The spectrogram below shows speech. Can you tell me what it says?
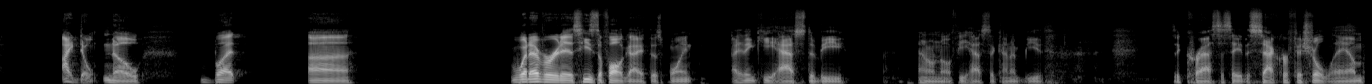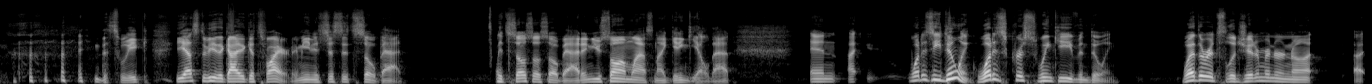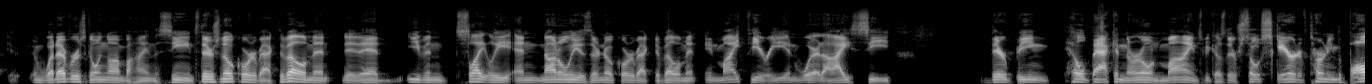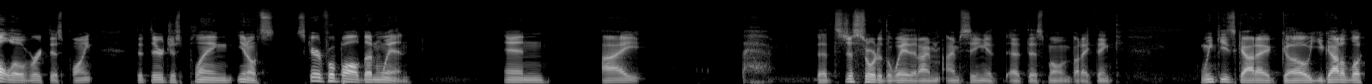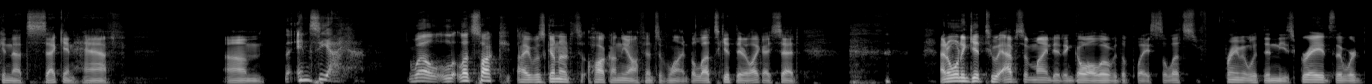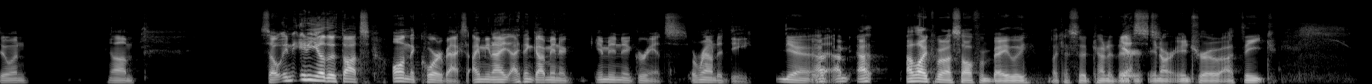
I don't know. But uh whatever it is, he's the fall guy at this point. I think he has to be I don't know if he has to kind of be is it crass to say the sacrificial lamb this week? He has to be the guy that gets fired. I mean, it's just it's so bad. It's so so so bad. And you saw him last night getting yelled at. And I, what is he doing? What is Chris Weinke even doing? Whether it's legitimate or not, uh, is going on behind the scenes, there's no quarterback development. It had even slightly, and not only is there no quarterback development in my theory and what I see they're being held back in their own minds because they're so scared of turning the ball over at this point that they're just playing, you know, scared football doesn't win. And I that's just sort of the way that I'm I'm seeing it at this moment, but I think Weinke's got to go. You got to look in that second half. Um and see I well, let's talk I was going to talk on the offensive line, but let's get there. Like I said, I don't want to get too absent-minded and go all over the place. So let's frame it within these grades that we're doing. Um, so, in, any other thoughts on the quarterbacks? I mean, I, I think I'm in a I'm in agreement around a D. Yeah. I, I, I I liked what I saw from Bailey. Like I said, kind of there Yes. in our intro. I think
